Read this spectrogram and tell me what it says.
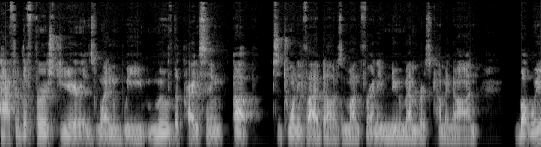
after the first year is when we moved the pricing up to $25 a month for any new members coming on. But we,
